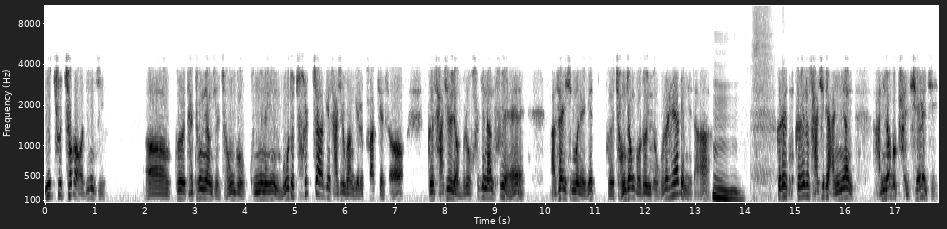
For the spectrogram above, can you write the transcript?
이 출처가 어딘지 어, 그 대통령실, 정부, 국민의힘 모두 철저하게 사실관계를 파악해서 그 사실 여부를 확인한 후에 아사히 신문에게 그 정정 보도 요구를 해야 됩니다. 음. 그래 그래서 사실이 아니면 아니라고 밝혀야지.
